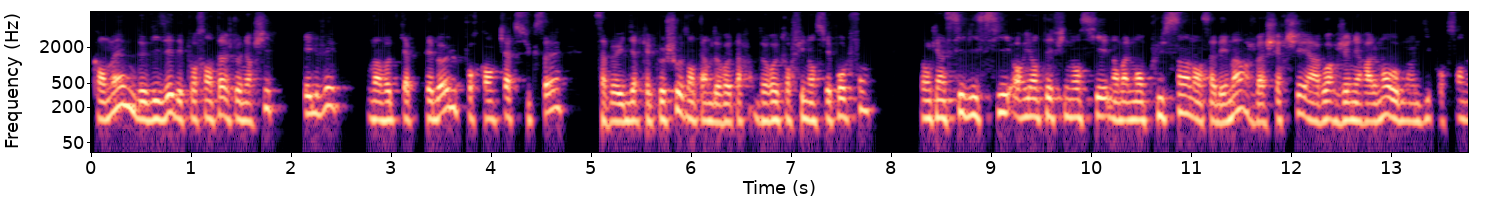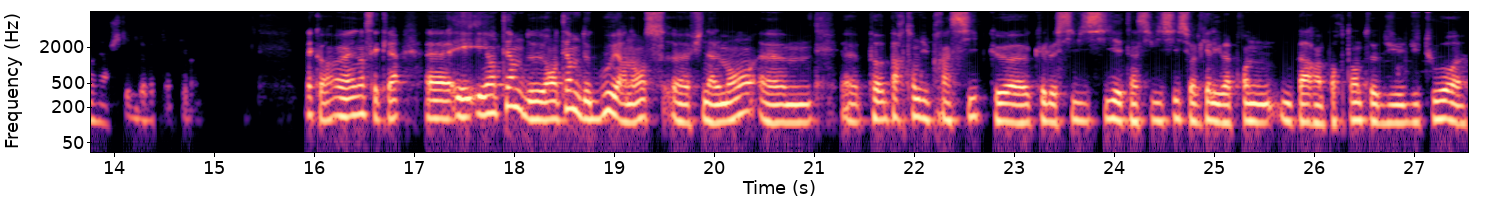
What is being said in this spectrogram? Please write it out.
quand même de viser des pourcentages d'ownership élevés dans votre cap table pour qu'en cas de succès, ça veut dire quelque chose en termes de, de retour financier pour le fonds. Donc un CVC orienté financier, normalement plus sain dans sa démarche, va chercher à avoir généralement au moins 10% d'ownership de votre cap table. D'accord, ouais, non, c'est clair. Euh, et, et, en termes de, en termes de gouvernance, euh, finalement, euh, euh partons du principe que, euh, que le CVC est un CVC sur lequel il va prendre une part importante du, du tour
